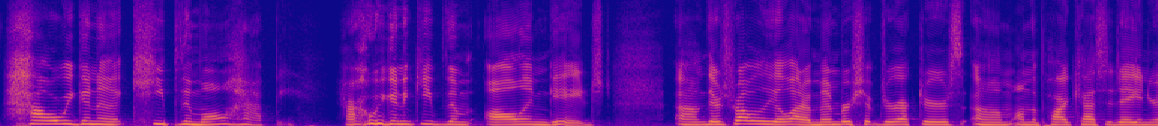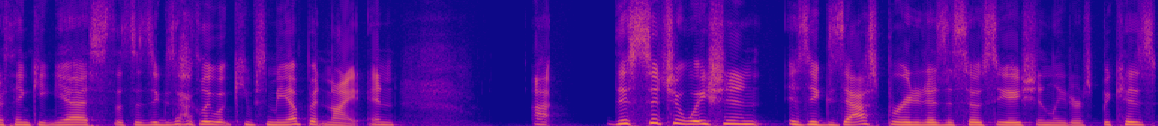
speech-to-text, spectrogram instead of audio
how are we going to keep them all happy? How are we going to keep them all engaged? Um, there's probably a lot of membership directors um, on the podcast today, and you're thinking, yes, this is exactly what keeps me up at night. And I, this situation is exasperated as association leaders because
